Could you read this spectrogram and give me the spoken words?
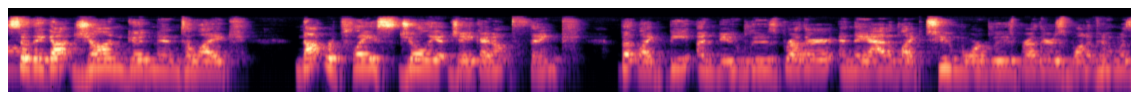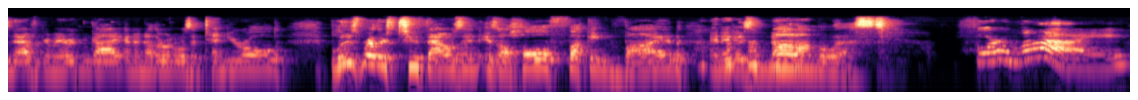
So they got John Goodman to like not replace Joliet Jake, I don't think, but like be a new blues brother. And they added like two more blues brothers, one of whom was an African American guy and another one was a 10 year old. Blues Brothers 2000 is a whole fucking vibe and it is not on the list For why?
